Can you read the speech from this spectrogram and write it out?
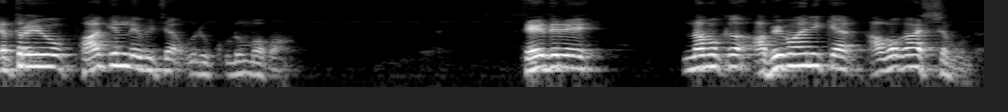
എത്രയോ ഭാഗ്യം ലഭിച്ച ഒരു കുടുംബമാണ്. സ്നേഹിതരെ നമുക്ക് അഭിമാനിക്കാൻ അവകാശമുണ്ട്.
